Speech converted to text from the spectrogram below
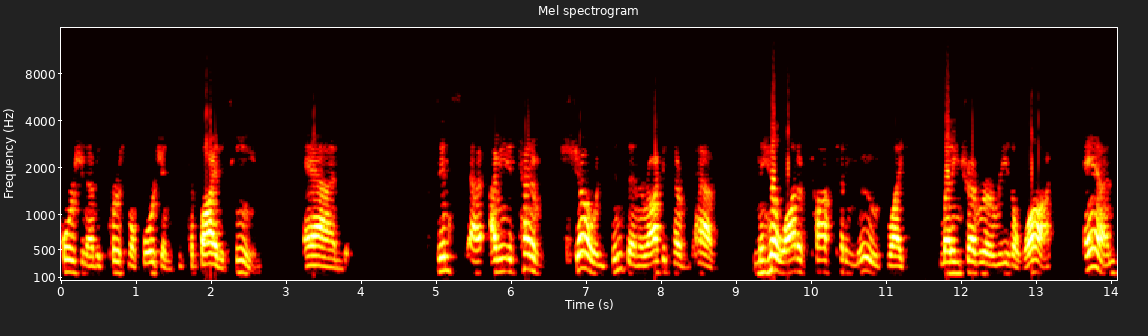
portion of his personal fortune to, to buy the team. And since, uh, I mean, it's kind of shown since then, the Rockets have, have made a lot of cost cutting moves, like letting Trevor Ariza walk, and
